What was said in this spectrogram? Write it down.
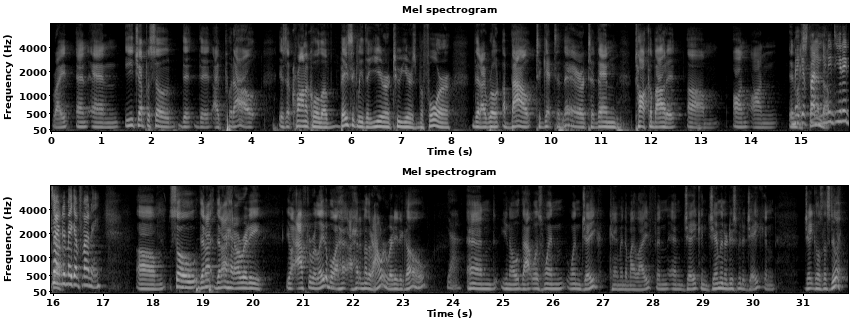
right? And and each episode that that I put out is a chronicle of basically the year or two years before that I wrote about to get to there to then talk about it um, on on in make it funny. You need you need time Yeah. to make it funny. Um, so then I then I had already, you know, after relatable, I, had I had another hour ready to go, Yeah. and you know that was when when Jake came into my life, and and Jake and Jim introduced me to Jake, and Jake goes, "Let's do it.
